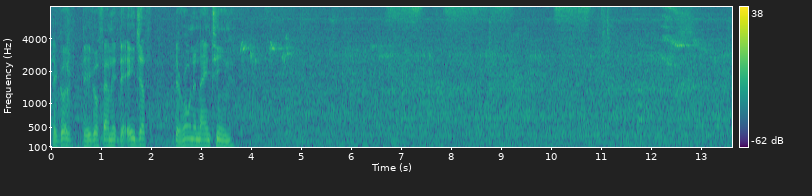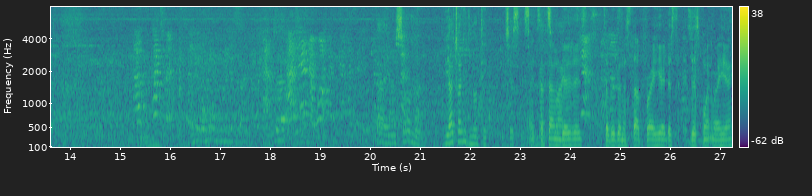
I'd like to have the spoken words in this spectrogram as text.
There you go, there you go family, the age of the Rona 19. We saw me. We actually do not take pictures inside. Right, so family, there it is. So we're gonna stop right here, at this this point right here.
